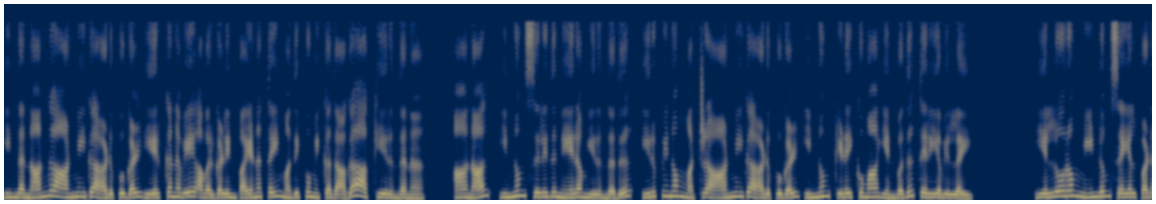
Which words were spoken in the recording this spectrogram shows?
இந்த நான்கு ஆன்மீக அடுப்புகள் ஏற்கனவே அவர்களின் பயணத்தை மதிப்புமிக்கதாக ஆக்கியிருந்தன. ஆனால் இன்னும் சிறிது நேரம் இருந்தது இருப்பினும் மற்ற ஆன்மீக அடுப்புகள் இன்னும் கிடைக்குமா என்பது தெரியவில்லை. எல்லோரும் மீண்டும் செயல்பட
